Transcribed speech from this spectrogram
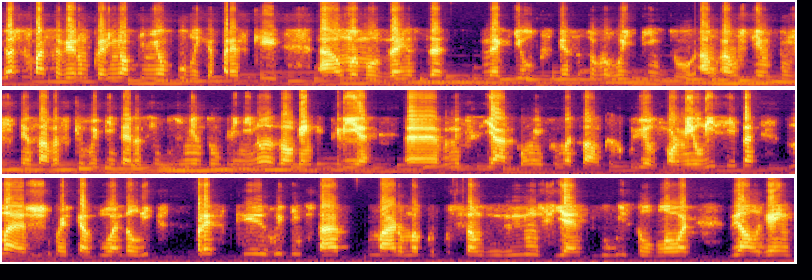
Eu acho que basta ver um bocadinho a opinião pública. Parece que há uma mudança naquilo que se pensa sobre o Rui Pinto. Há, há uns tempos pensava-se que o Rui Pinto era simplesmente um criminoso, alguém que queria uh, beneficiar com a informação que recolheu de forma ilícita, mas com este caso do Luanda Leaks, parece que Rui Pinto está a tomar uma proporção de denunciante, de whistleblower, de alguém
